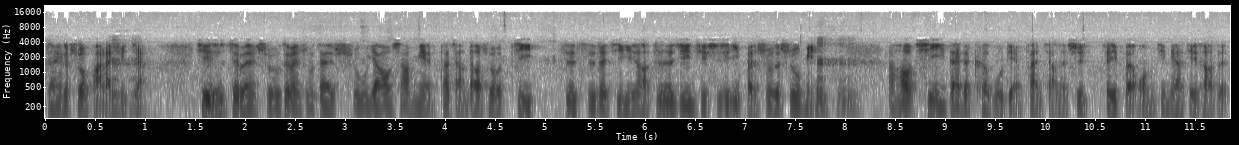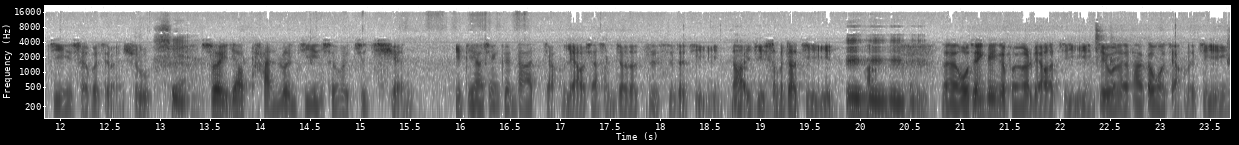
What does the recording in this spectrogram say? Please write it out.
这样一个说法来去讲。其实是这本书，这本书在书腰上面，他讲到说，既自私的基因啊，自私基因其实是一本书的书名。然后新一代的科普典范讲的是这一本我们今天要介绍的《基因社会》这本书。是。所以要谈论基因社会之前，一定要先跟大家讲聊一下什么叫做自私的基因，然后以及什么叫基因。嗯嗯嗯。呃，我曾经跟一个朋友聊基因，结果呢，他跟我讲的基因，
